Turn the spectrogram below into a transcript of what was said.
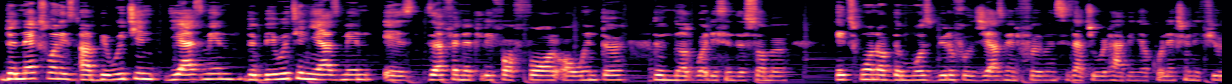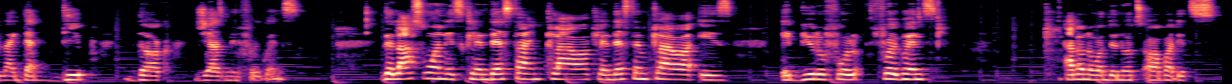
The next one is a bewitching jasmine the bewitching jasmine is definitely for fall or winter. Do not wear this in the summer. It's one of the most beautiful jasmine fragrances that you will have in your collection if you like that deep dark jasmine fragrance the last one is Clandestine Clara. Clandestine Clara is a beautiful fragrance. I don't know what the notes are, but it's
